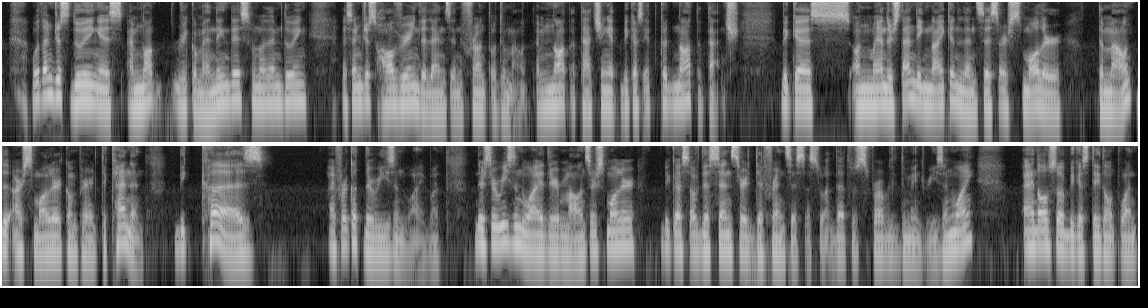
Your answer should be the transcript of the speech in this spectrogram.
what I'm just doing is I'm not recommending this. What I'm doing is I'm just hovering the lens in front of the mount. I'm not attaching it because it could not attach. Because on my understanding, Nikon lenses are smaller. The mount are smaller compared to Canon because I forgot the reason why, but there's a reason why their mounts are smaller because of the sensor differences as well. That was probably the main reason why. And also because they don't want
